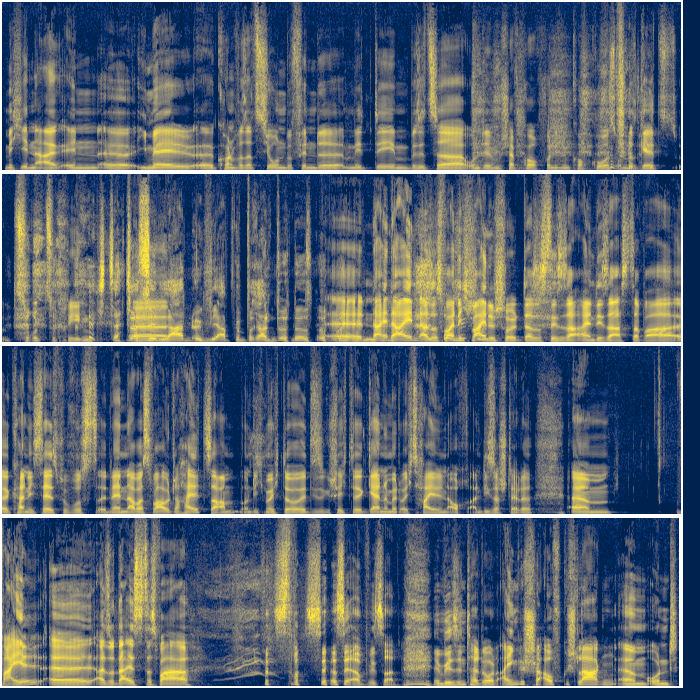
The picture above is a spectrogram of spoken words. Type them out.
mich in, in äh, E-Mail-Konversationen befinde mit dem Besitzer und dem Chefkoch von diesem Kochkurs, um das Geld zurückzukriegen. Ich dachte, du hast den Laden irgendwie abgebrannt oder so. Äh, nein, nein, also es war nicht meine Schuld, dass es ein Desaster war, äh, kann ich selbstbewusst nennen, aber es war unterhaltsam und ich möchte diese Geschichte gerne mit euch teilen, auch an dieser Stelle. Ähm, weil, äh, also da ist, das war, das war sehr, sehr amüsant. Wir sind halt dort aufgeschlagen ähm, und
